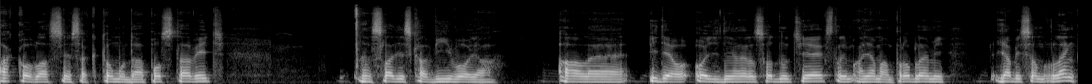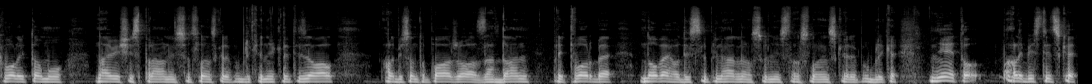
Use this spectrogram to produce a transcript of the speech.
ako vlastne sa k tomu dá postaviť z hľadiska vývoja. Ale ide o ojedinelé rozhodnutie, s ktorým aj ja mám problémy, ja by som len kvôli tomu Najvyšší správny súd Slovenskej republiky nekritizoval, ale by som to považoval za daň pri tvorbe nového disciplinárneho súdnictva v Slovenskej republike. Nie je to alibistické.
